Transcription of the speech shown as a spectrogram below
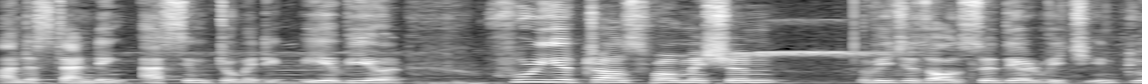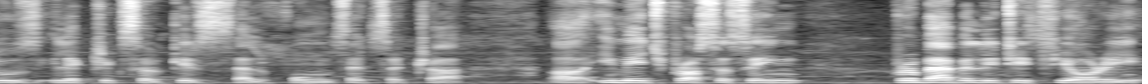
understanding asymptotic behavior, Fourier transformation, which is also there, which includes electric circuits, cell phones, etc., uh, image processing, probability theory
